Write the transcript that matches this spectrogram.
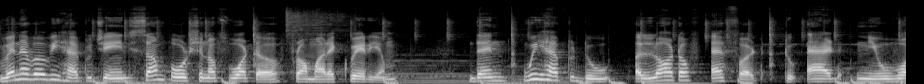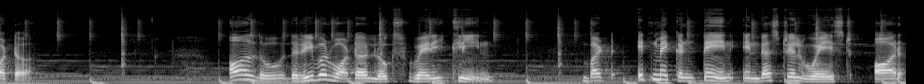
Whenever we have to change some portion of water from our aquarium, then we have to do a lot of effort to add new water. Although the river water looks very clean, but it may contain industrial waste or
